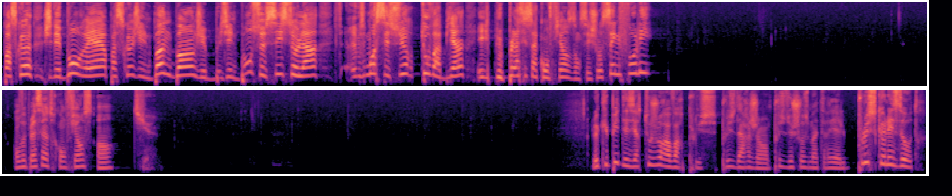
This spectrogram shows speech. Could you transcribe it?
parce que j'ai des bons REER, parce que j'ai une bonne banque, j'ai une bonne ceci, cela, moi c'est sûr, tout va bien, et il peut placer sa confiance dans ces choses. C'est une folie. On veut placer notre confiance en Dieu. Le Cupide désire toujours avoir plus, plus d'argent, plus de choses matérielles, plus que les autres.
